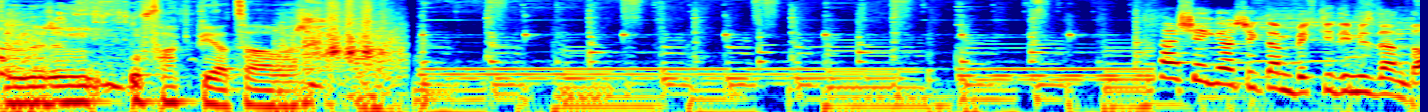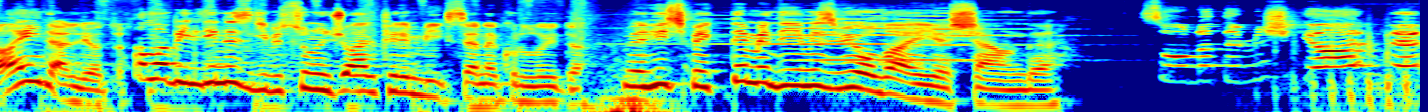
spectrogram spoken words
Sanırım ufak bir hata var. Her şey gerçekten beklediğimizden daha iyi ilerliyordu. Ama bildiğiniz gibi sunucu Alper'in bilgisayarına kuruluydu. Ve hiç beklemediğimiz bir olay yaşandı. Sonra demiş ki anne.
